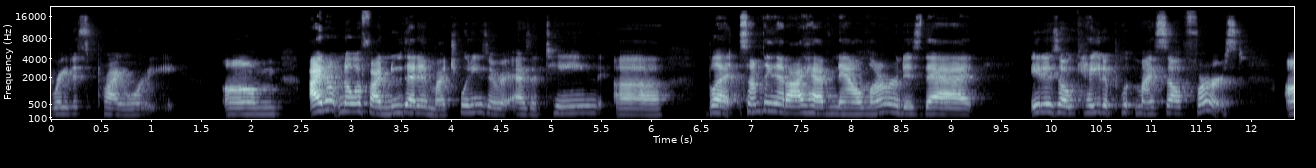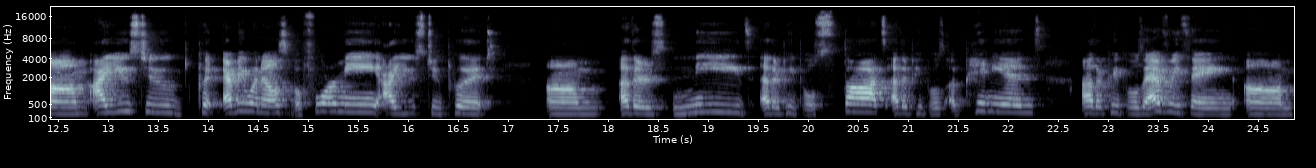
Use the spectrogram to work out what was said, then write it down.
greatest priority. Um, I don't know if I knew that in my 20s or as a teen, uh, but something that I have now learned is that it is okay to put myself first. Um, I used to put everyone else before me. I used to put um, others' needs, other people's thoughts, other people's opinions, other people's everything. Um,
